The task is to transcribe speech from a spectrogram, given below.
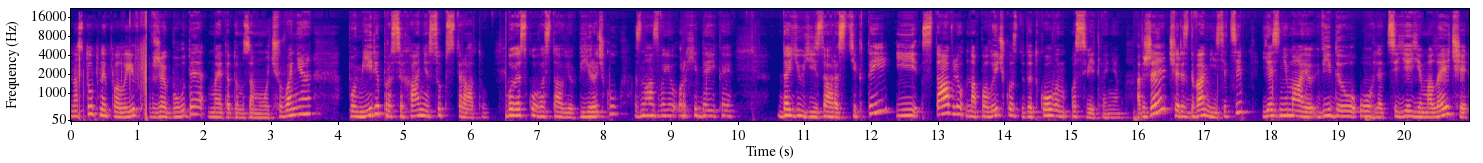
Наступний полив вже буде методом замочування по мірі просихання субстрату. Обов'язково ставлю бірочку з назвою орхідейки, даю їй зараз тікти і ставлю на поличку з додатковим освітленням. А вже через два місяці я знімаю відеоогляд цієї малечі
